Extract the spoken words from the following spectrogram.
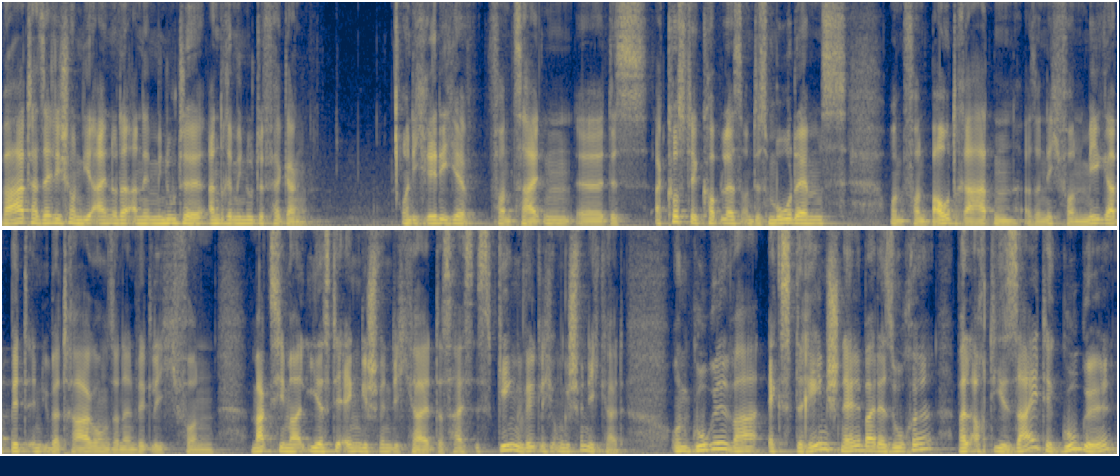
war tatsächlich schon die ein oder andere Minute, andere Minute vergangen. Und ich rede hier von Zeiten äh, des Akustikkopplers und des Modems und von Bautraten, also nicht von Megabit in Übertragung, sondern wirklich von maximal ISDN-Geschwindigkeit. Das heißt, es ging wirklich um Geschwindigkeit. Und Google war extrem schnell bei der Suche, weil auch die Seite Google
